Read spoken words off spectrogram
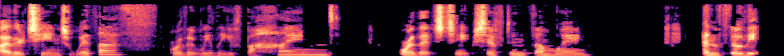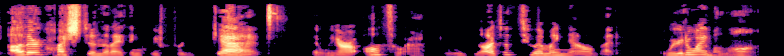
either change with us or that we leave behind or that shape shift in some way. And so the other question that I think we forget that we are also asking is not just who am I now, but where do I belong?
